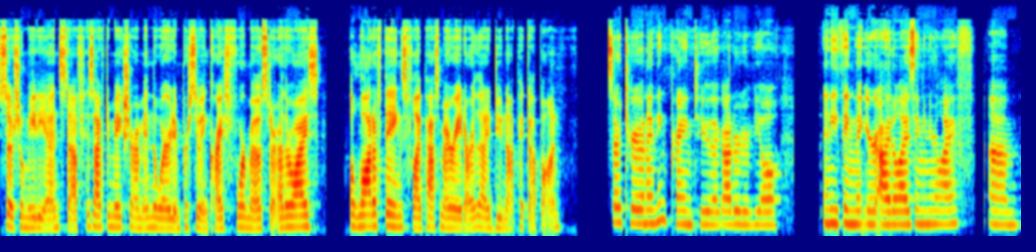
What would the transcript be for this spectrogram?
social media and stuff is I have to make sure I'm in the word and pursuing Christ foremost or otherwise a lot of things fly past my radar that I do not pick up on. So true. And I think praying too that God would reveal anything that you're idolizing in your life. Um,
